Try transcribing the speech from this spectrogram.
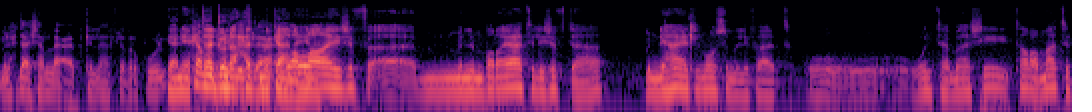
من 11 لاعب كلها في ليفربول يعني يحتاجون أحد. مكانه هنا والله شوف آه، من المباريات اللي شفتها من نهاية الموسم اللي فات و... وانت ماشي ترى ماتب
